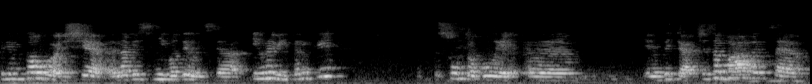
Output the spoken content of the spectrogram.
крім того, ще навесні водилися ігрові танки, суто були дитячі забави, це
